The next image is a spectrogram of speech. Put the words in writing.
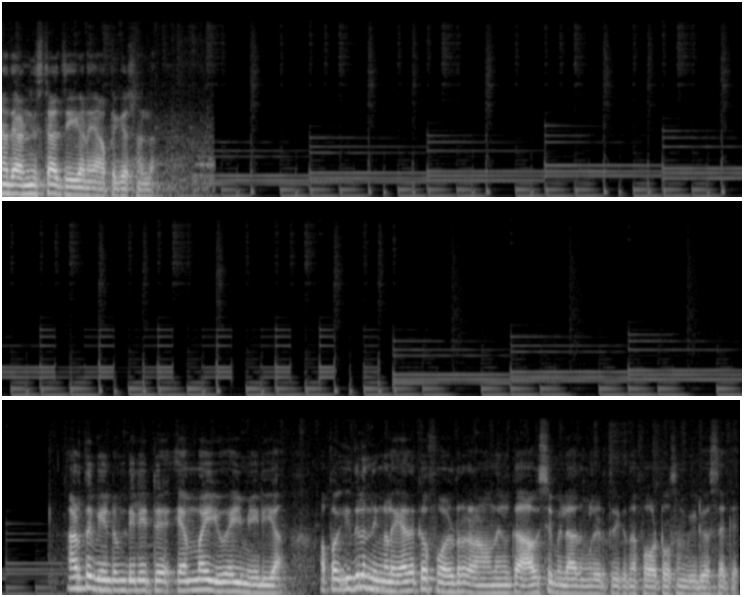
ഞാൻ അത് അൺഇൻസ്റ്റാൾ ചെയ്യുകയാണ് ഈ ആപ്ലിക്കേഷനെല്ലാം അടുത്ത് വീണ്ടും delete M I U I media അപ്പോൾ ഇതിൽ നിങ്ങൾ ഏതൊക്കെ ഫോൾഡറുകളാണോ നിങ്ങൾക്ക് ആവശ്യമില്ലാതെ നിങ്ങൾ എടുത്തിരിക്കുന്ന ഫോട്ടോസും വീഡിയോസൊക്കെ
